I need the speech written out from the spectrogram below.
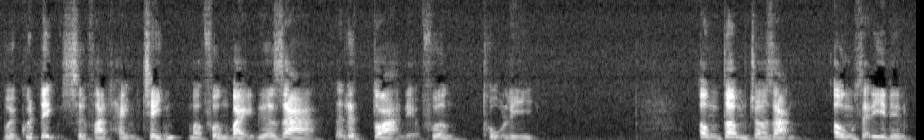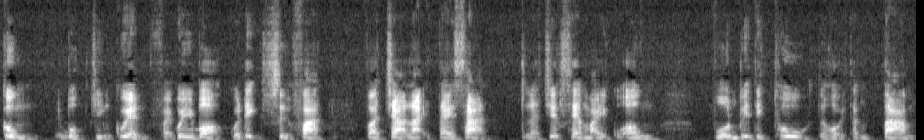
với quyết định xử phạt hành chính mà phường 7 đưa ra đã được tòa địa phương thụ lý. Ông Tâm cho rằng ông sẽ đi đến cùng để buộc chính quyền phải hủy bỏ quyết định xử phạt và trả lại tài sản là chiếc xe máy của ông vốn bị tịch thu từ hồi tháng 8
